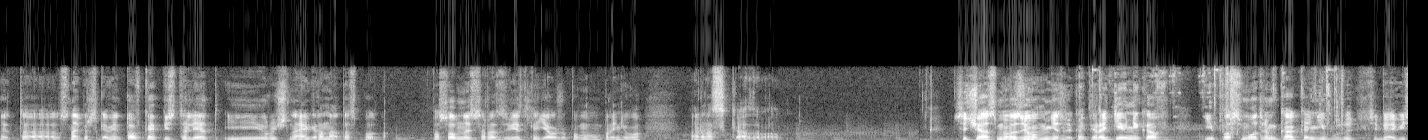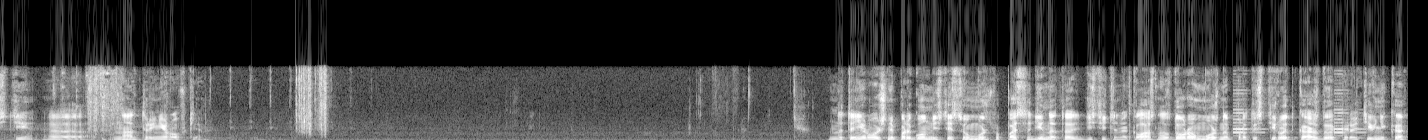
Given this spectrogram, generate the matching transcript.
Это снайперская винтовка, пистолет и ручная граната. Способность разведка, я уже, по-моему, про него рассказывал. Сейчас мы возьмем несколько оперативников и посмотрим, как они будут себя вести э, на тренировке. На тренировочный полигон, естественно, вы можете попасть один, это действительно классно, здорово, можно протестировать каждого оперативника,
